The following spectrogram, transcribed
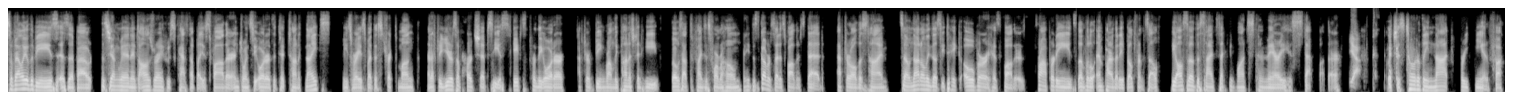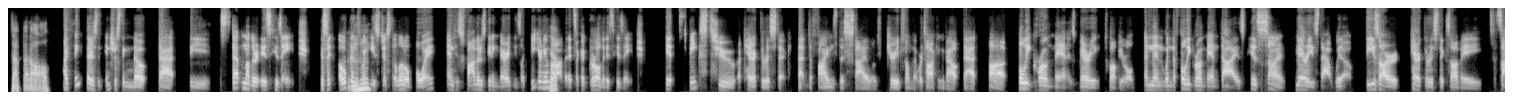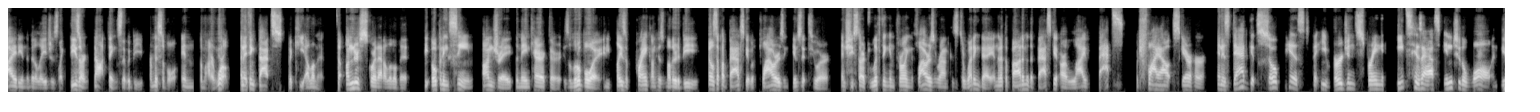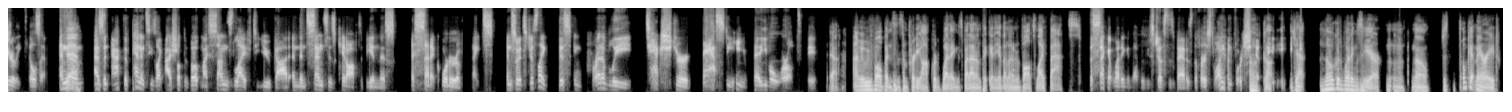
So, Valley of the Bees is about this young man named Andre who's cast out by his father and joins the Order of the Teutonic Knights. He's raised by the strict monk, and after years of hardships, he escapes from the Order after being wrongly punished, and he goes out to find his former home. And he discovers that his father's dead after all this time. So, not only does he take over his father's properties, the little empire that he built for himself, he also decides that he wants to marry his stepmother Yeah. which is totally not freaky and fucked up at all. I think there's an interesting note that the stepmother is his age because it opens when mm-hmm. he's just a little boy and his father's getting married and he's like, meet your new Yep. mom. And it's like a girl that is his age. It speaks to a characteristic that defines this style of period film that we're talking about that a fully grown man is marrying 12 year old. And then when the fully grown man dies, his son marries that widow. These are characteristics of a society in the Middle Ages. Like these are not things that would be permissible in the modern world. And I think that's the key element. To underscore that a little bit, the opening scene, Andre, the main character, is a little boy and he plays a prank on his mother to be, fills up a basket with flowers and gives it to her. And she starts lifting and throwing the flowers around because it's her wedding day. And then at the bottom of the basket are live bats, which fly out, scare her. And his dad gets so pissed that he Virgin Spring eats his ass into the wall and nearly kills him. And Yeah. then, as an act of penance, he's like, I shall devote my son's life to you, God, and then sends his kid off to be in this ascetic order of knights. And so it's just like this incredibly textured, nasty medieval world to me. Yeah. I mean, we've all been to some pretty awkward weddings, but I don't think any of them have involved life bats. The second wedding in that movie is just as bad as the first one, oh, unfortunately. Oh, God. Yeah, no good weddings here. Mm-mm, no, just don't get married.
